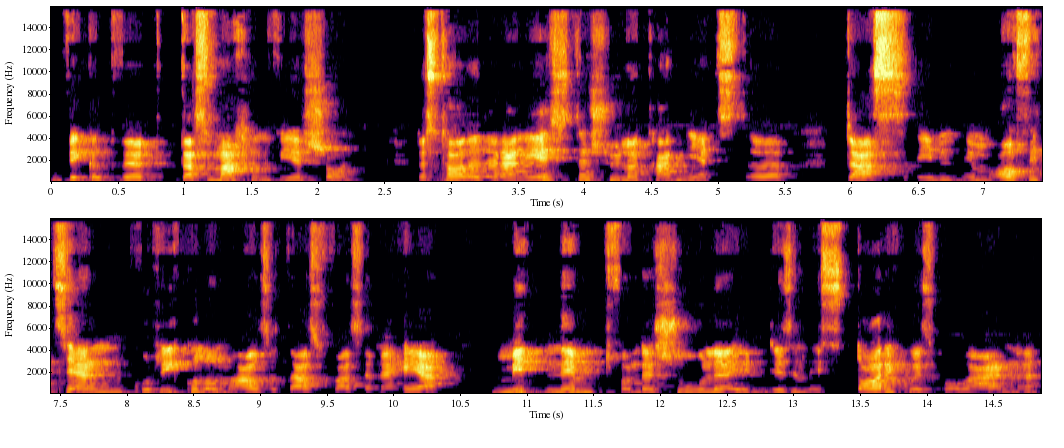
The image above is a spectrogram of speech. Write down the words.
entwickelt wird, das machen wir schon. Das Tolle daran ist, der Schüler kann jetzt äh, das in, im offiziellen Curriculum, also das, was er nachher mitnimmt von der Schule, in diesem Historico Escolar, ne,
